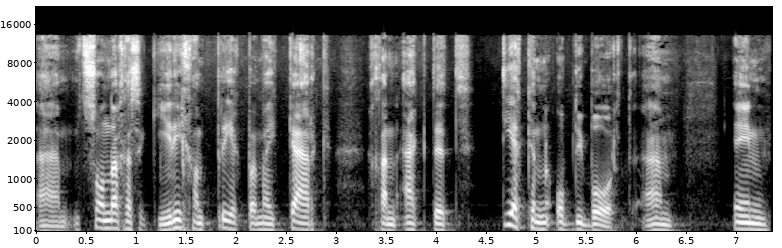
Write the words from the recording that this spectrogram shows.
ehm um, Sondag as ek hierdie gaan preek by my kerk, gaan ek dit teken op die bord. Ehm um, en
